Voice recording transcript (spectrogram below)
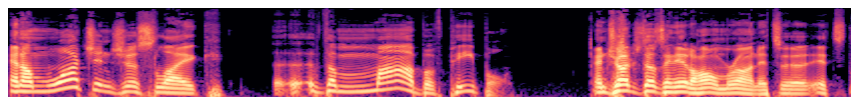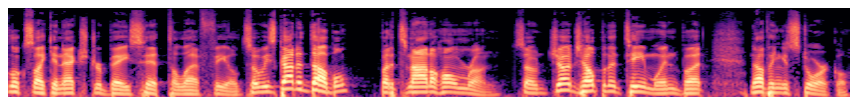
and I'm watching just like uh, the mob of people. And Judge doesn't hit a home run. It's a it looks like an extra base hit to left field. So he's got a double, but it's not a home run. So Judge helping the team win, but nothing historical.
